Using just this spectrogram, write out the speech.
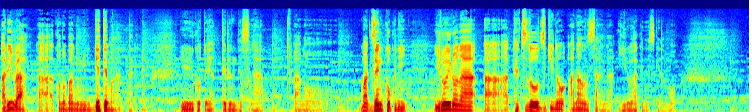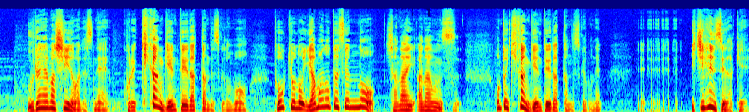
あるいはあこの番組に出てもらったりということをやってるんですが、あのまあ、全国にいろいろなあ鉄道好きのアナウンサーがいるわけですけども羨ましいのはですねこれ期間限定だったんですけども東京の山手線の車内アナウンス本当に期間限定だったんですけどもね、えー、1編成だけ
